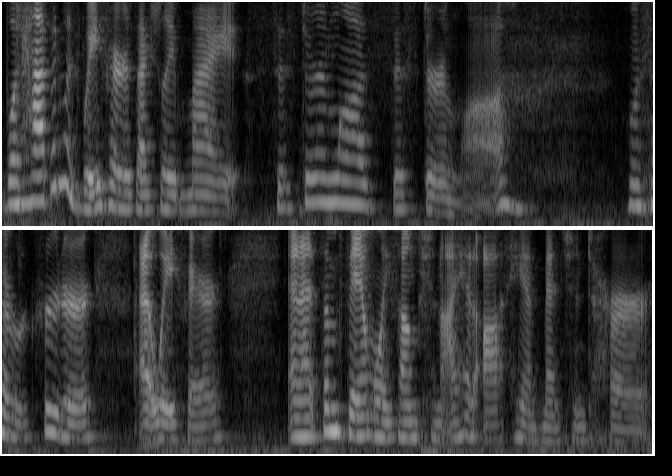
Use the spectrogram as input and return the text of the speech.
What happened with Wayfair is actually my sister in law's sister in law was a recruiter at Wayfair. And at some family function, I had offhand mentioned to her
